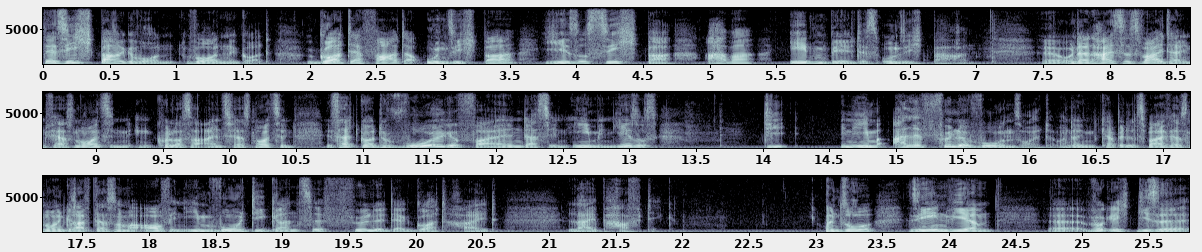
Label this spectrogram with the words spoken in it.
der sichtbare gewordene Gott. Gott der Vater unsichtbar, Jesus sichtbar, aber Ebenbild des Unsichtbaren. Äh, und dann heißt es weiter in Vers 19, in Kolosser 1, Vers 19, es hat Gott wohlgefallen, dass in ihm, in Jesus, die, in ihm alle Fülle wohnen sollte. Und in Kapitel 2, Vers 9 greift das nochmal auf. In ihm wohnt die ganze Fülle der Gottheit leibhaftig. Und so sehen wir äh, wirklich diese,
